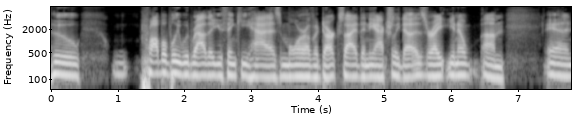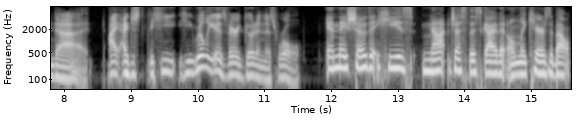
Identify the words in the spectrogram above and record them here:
who probably would rather you think he has more of a dark side than he actually does, right? You know, um, and uh, I, I just he he really is very good in this role. and they show that he's not just this guy that only cares about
